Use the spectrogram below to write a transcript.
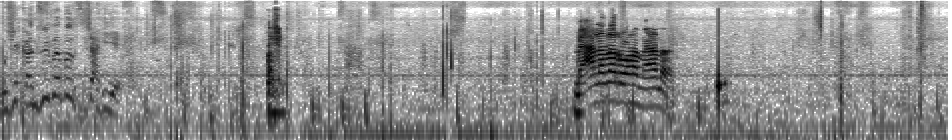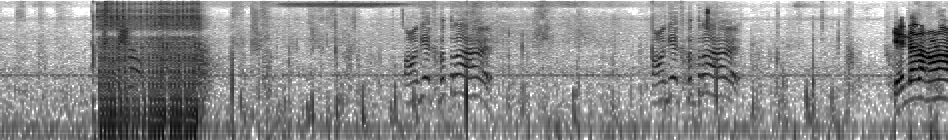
मुझे कंज्यूमेबल्स चाहिए. मेल दा रोना मेल आगे खतरा है. आगे खतरा है. येला रोना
